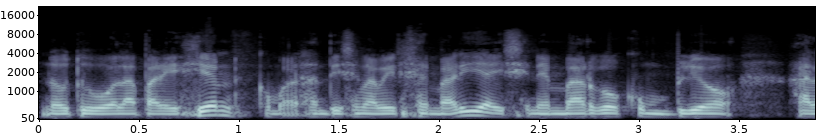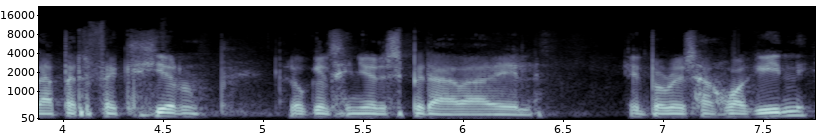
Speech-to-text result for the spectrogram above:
no tuvo la aparición como la Santísima Virgen María y sin embargo cumplió a la perfección lo que el Señor esperaba de él. El propio San Joaquín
